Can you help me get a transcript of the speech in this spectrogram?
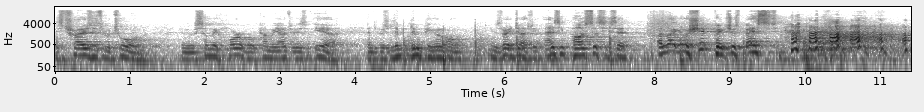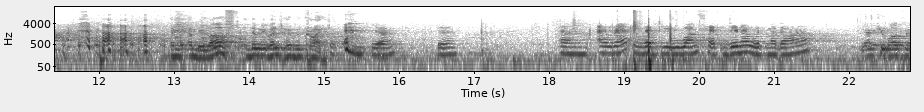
His trousers were torn, and there was something horrible coming out of his ear, and he was limp- limping along. He was very dirty. As he passed us, he said, I like your ship pictures best. and, we, and we laughed, and then we went home and cried. Yeah. Yeah. Um, I read that you once had dinner with Madonna. Yes, she was. Uh,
